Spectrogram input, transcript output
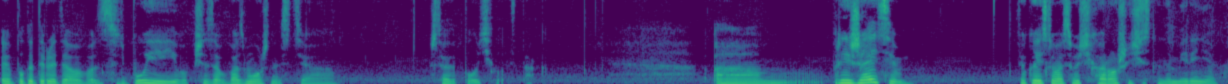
Я благодарю это судьбу и вообще за возможность, э, что это получилось так. Э, приезжайте, только если у вас очень хорошее, чистое намерение –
